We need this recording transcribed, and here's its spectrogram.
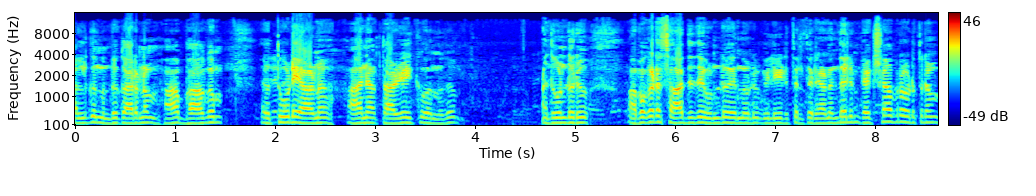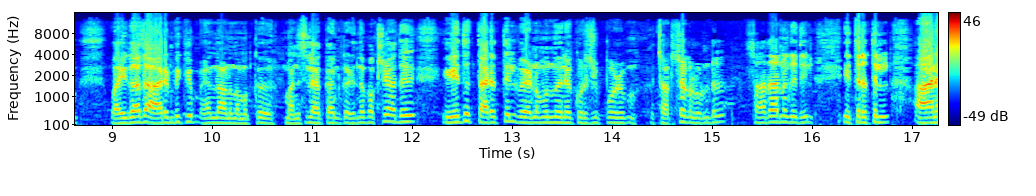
നൽകുന്നുണ്ട്. കാരണം ആ ഭാഗം ആന താഴേക്ക് വന്നത്. അതുകൊണ്ടൊരു അപകട സാധ്യതയുണ്ട് എന്നൊരു വിലയിരുത്തൽ തന്നെയാണ്. എന്തായാലും രക്ഷാപ്രവർത്തനം വൈകാതെ ആരംഭിക്കും എന്നാണ് നമുക്ക് മനസ്സിലാക്കാൻ കഴിയുന്നത്. പക്ഷേ അത് ഏത് തരത്തിൽ വേണമെന്നതിനെ കുറിച്ച് ഇപ്പോഴും ചർച്ചകളുണ്ട്. സാധാരണഗതിയിൽ ഇത്തരത്തിൽ ആന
